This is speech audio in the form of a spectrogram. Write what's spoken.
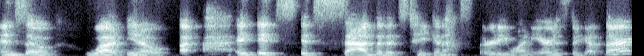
And so what, you know, it, it's it's sad that it's taken us 31 years to get there.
